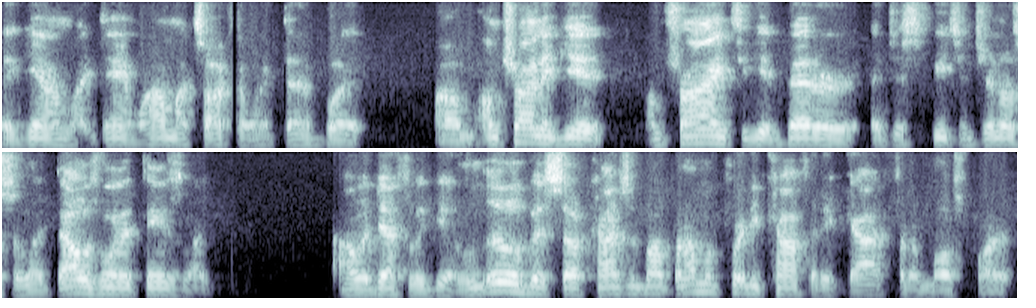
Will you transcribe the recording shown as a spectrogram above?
again, I'm like, damn, why am I talking like that? But um, I'm trying to get, I'm trying to get better at just speech in general. So like that was one of the things like I would definitely be a little bit self conscious about. But I'm a pretty confident guy for the most part.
